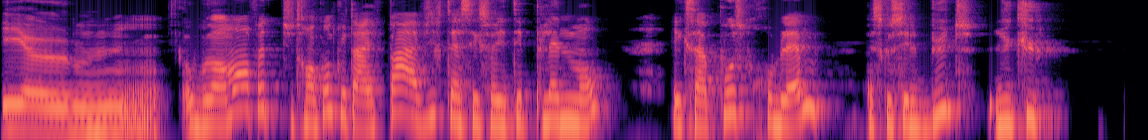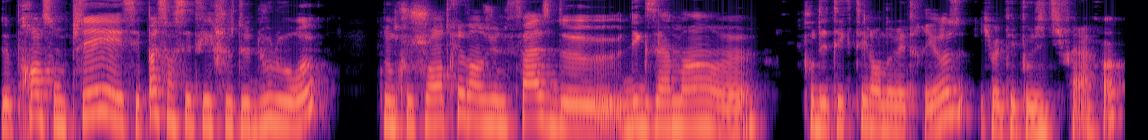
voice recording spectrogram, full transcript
Et euh, au bout d'un moment en fait tu te rends compte que t'arrives pas à vivre ta sexualité pleinement et que ça pose problème parce que c'est le but du cul de prendre son pied et c'est pas censé être quelque chose de douloureux. Donc je suis rentrée dans une phase de d'examen euh, pour détecter l'endométriose qui a été positif à la fin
